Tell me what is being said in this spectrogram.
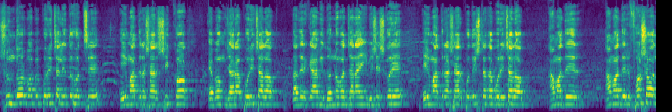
সুন্দরভাবে পরিচালিত হচ্ছে এই মাদ্রাসার শিক্ষক এবং যারা পরিচালক, তাদেরকে আমি ধন্যবাদ জানাই। বিশেষ করে এই মাদ্রাসার প্রতিষ্ঠাতা পরিচালক আমাদের আমাদের ফসল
